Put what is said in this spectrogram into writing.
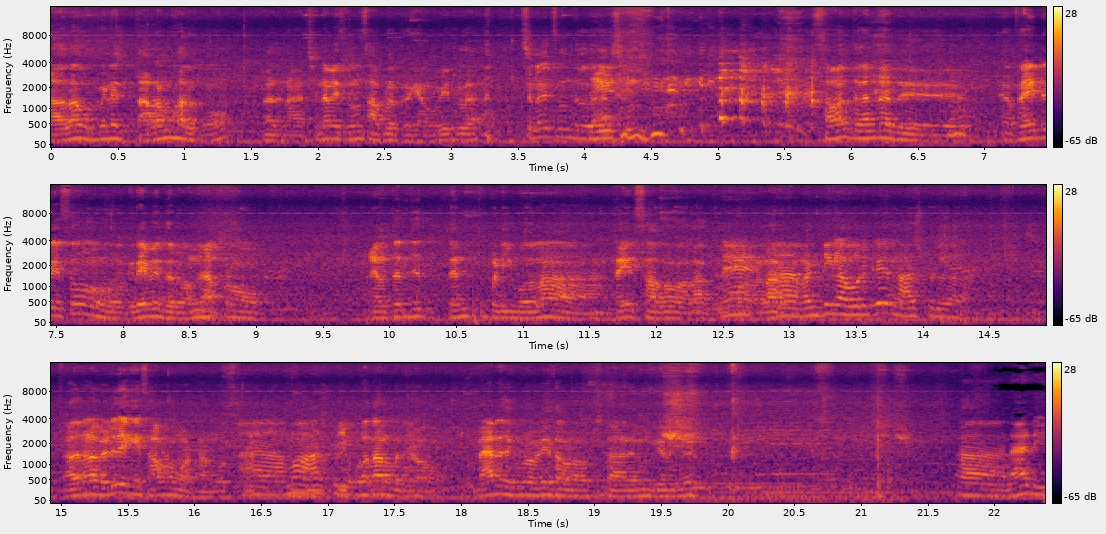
அதெல்லாம் உண்மையிலே தரமாக இருக்கும். அது நான் சின்ன வயசுல சாப்பிட்டுட்டு இருக்கேன் அவங்க வீட்டில். சின்ன வயசுல இல்லை செவன்த்லேருந்து அது ஃப்ரைட் ரைஸும் கிரேவி தருவாங்க. அப்புறம் எனக்கு தெரிஞ்சு டென்த் படிக்கும் போதெல்லாம் தயிர் சாதம் நல்லா இருக்கும். நல்லா வந்துட்டீங்களா ஊருக்கு? இந்த ஹாஸ்பிட்டல் அதனால வெளியில எங்கேயும் சாப்பிட மாட்டாங்க. அம்மா ஹாஸ்பிட்டல் இப்போதான் கொஞ்சம் மேரேஜுக்கு முன்னாடியே சாப்பிட வச்சுட்டாங்க எனக்கு நாடி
